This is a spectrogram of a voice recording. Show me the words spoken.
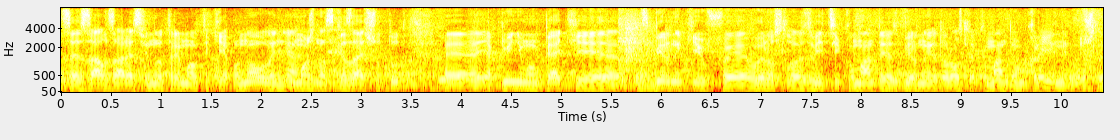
Цей зал зараз він отримав таке оновлення. Можна сказати, що тут е, як мінімум 5 збірників е, виросло звідси команди збірної дорослої команди України вийшли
